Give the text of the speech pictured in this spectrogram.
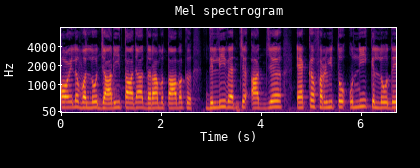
ਆਇਲ ਵੱਲੋਂ ਜਾਰੀ ਤਾਜ਼ਾ ਦਰਾਂ ਮੁਤਾਬਕ ਦਿੱਲੀ ਵਿੱਚ ਅੱਜ 1 ਫਰਵਰੀ ਤੋਂ 19 ਕਿਲੋ ਦੇ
